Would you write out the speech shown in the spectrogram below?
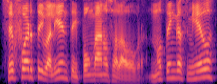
sé fuerte y valiente y pon manos a la obra. No tengas miedo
